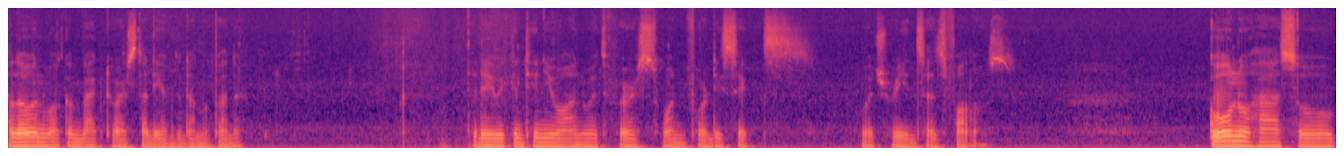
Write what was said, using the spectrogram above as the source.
Hello and welcome back to our study of the Dhammapada. Today we continue on with verse 146, which reads as follows. Konuhaso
